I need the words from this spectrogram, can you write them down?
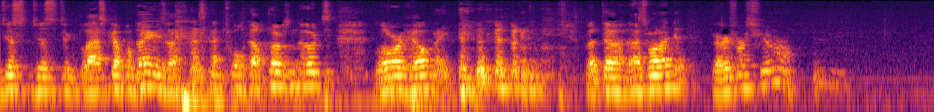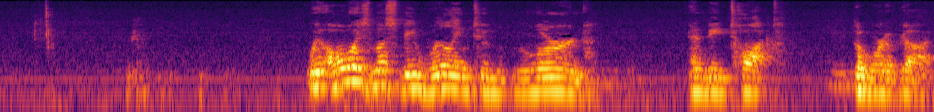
just just the last couple days I, I, pulled out those notes. Lord help me. but uh, that's what I did. Very first funeral. We always must be willing to learn and be taught the Word of God.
